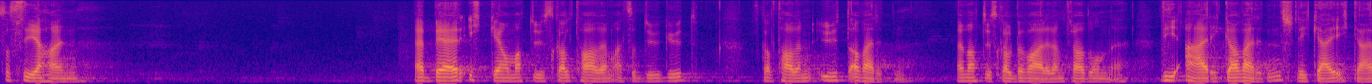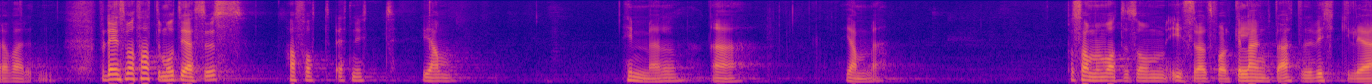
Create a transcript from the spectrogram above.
så sier han Jeg ber ikke om at du skal ta dem, altså du, Gud, skal ta dem ut av verden, men at du skal bevare dem fra det onde. De er ikke av verden, slik jeg ikke er av verden. For den som har tatt imot Jesus, har fått et nytt hjem. Himmelen er hjemmet. På samme måte som israelsfolket lengta etter det virkelige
